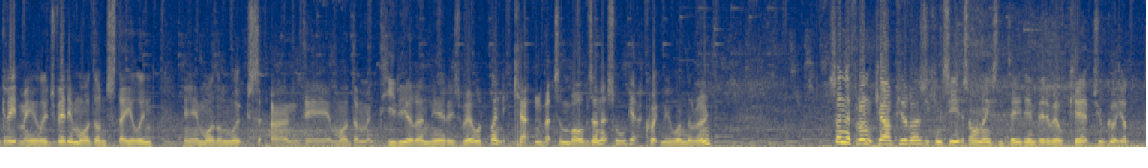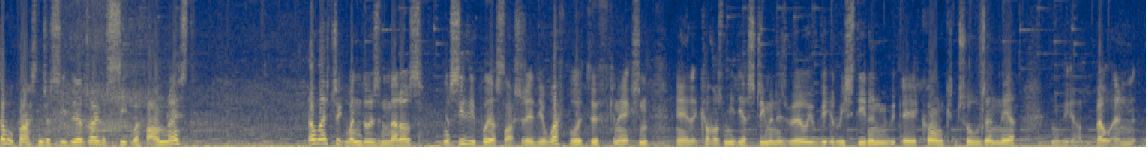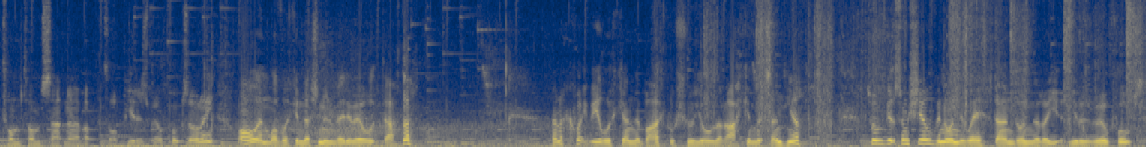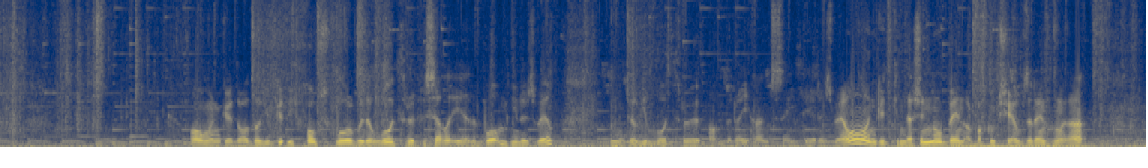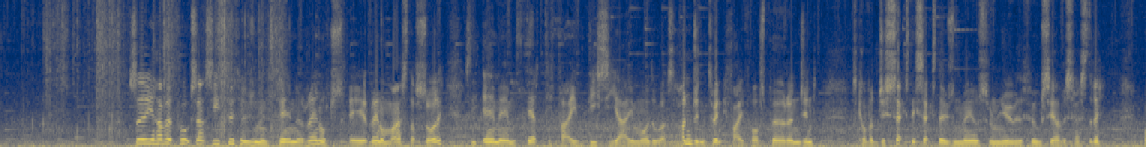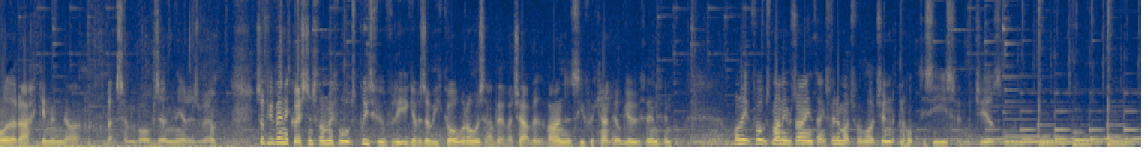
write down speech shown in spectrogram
great mileage, very modern styling, uh, modern looks and uh, modern interior in there as well with plenty of kit and bits and bobs in it so we'll get a quick wee wander around. So in the front cab here as you can see it's all nice and tidy and very well kept. You've got your double passenger seat there, driver's seat with armrest, electric windows and mirrors, your CD player slash radio with Bluetooth connection uh, that covers media streaming as well. You've got your wee steering uh, column controls in there, and you've got your built-in TomTom sat nav up the top here as well, folks. All right, all in lovely condition and very well looked after. And a quick wee look in the back will show you all the racking that's in here. So we've got some shelving on the left and on the right here as well, folks all in good order. You've got the false floor with a load through facility at the bottom here as well. And you've got the load through up the right hand side there as well. All in good condition, no bent or buckled shelves or anything like that. So there you have it folks, that's the 2010 Renault, uh, Renault Master, sorry. It's the MM35 DCI model, that's 125 horsepower engine. It's covered just 66,000 miles from new with a full service history. All the racking and that, bits and bobs in there as well. So if you have any questions for me folks, please feel free to give us a wee call. We're always happy to have a chat about the van and see if we can't help you out with anything. Alright folks, my name's Ryan, thanks very much for watching and I hope to see you soon. Cheers.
